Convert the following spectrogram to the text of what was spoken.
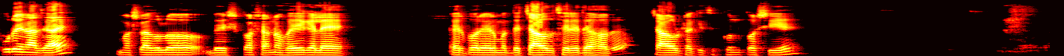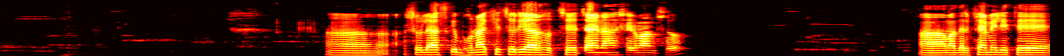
পুড়ে না যায়। মশলাগুলো বেশ কষানো হয়ে গেলে এরপরে এর মধ্যে চাউল ছেড়ে দেওয়া হবে। চাউলটা কিছুক্ষণ কষিয়ে আসলে আজকে ভুনা খিচুড়ি আর হচ্ছে চায়না হাঁসের মাংস। আমাদের ফ্যামিলিতে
